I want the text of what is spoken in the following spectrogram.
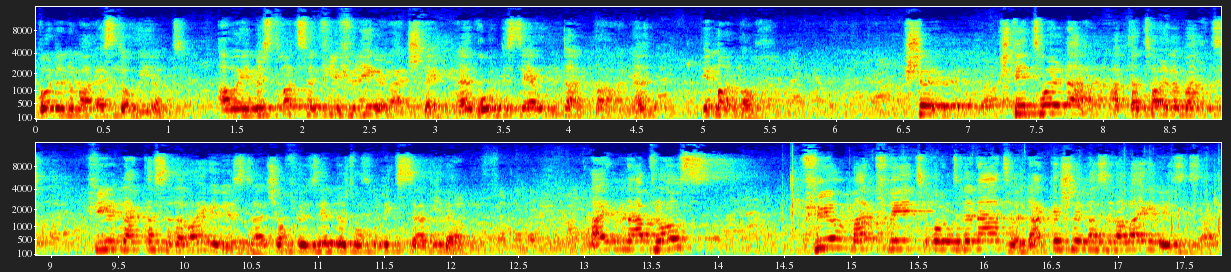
wurde noch restauriert. Aber ihr müsst trotzdem viel Pflege reinstecken. Ne? Rot ist sehr undankbar. Ne? Immer noch. Schön. Steht toll da. Habt ihr toll gemacht. Vielen Dank, dass ihr dabei gewesen seid. Ich hoffe, wir sehen uns doch nächstes Jahr wieder. Einen Applaus für Manfred und Renate. Dankeschön, dass ihr dabei gewesen seid.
